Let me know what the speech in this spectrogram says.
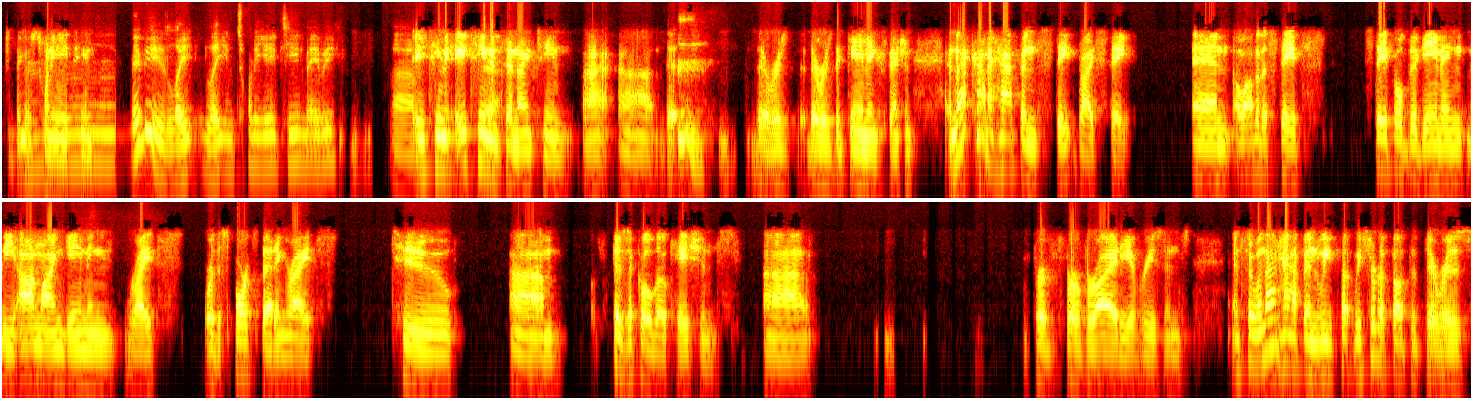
I think it was 2018. Mm, maybe late late in 2018, maybe. Um, 18, 18 yeah. into 19. Uh, uh, that there was there was the gaming expansion, and that kind of happened state by state, and a lot of the states stapled the gaming, the online gaming rights or the sports betting rights to um, physical locations. Uh, for, for a variety of reasons. And so when that happened, we thought, we sort of thought that there was,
